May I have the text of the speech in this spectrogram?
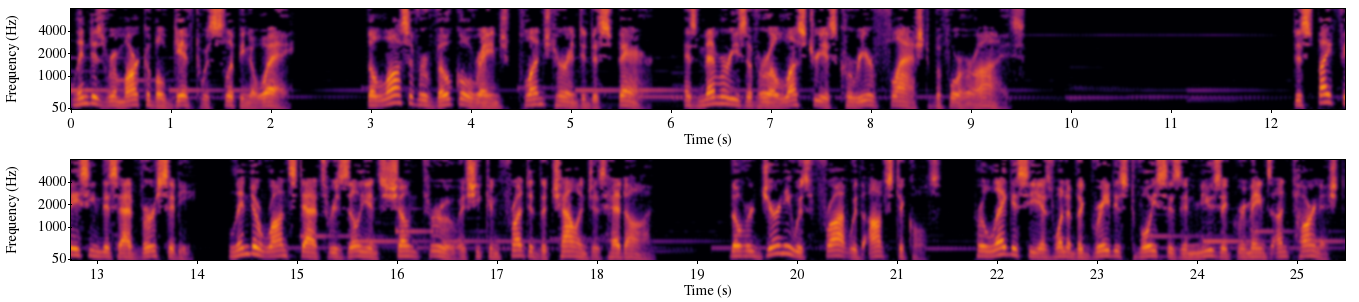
Linda's remarkable gift was slipping away. The loss of her vocal range plunged her into despair, as memories of her illustrious career flashed before her eyes. Despite facing this adversity, Linda Ronstadt's resilience shone through as she confronted the challenges head-on. Though her journey was fraught with obstacles, her legacy as one of the greatest voices in music remains untarnished,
